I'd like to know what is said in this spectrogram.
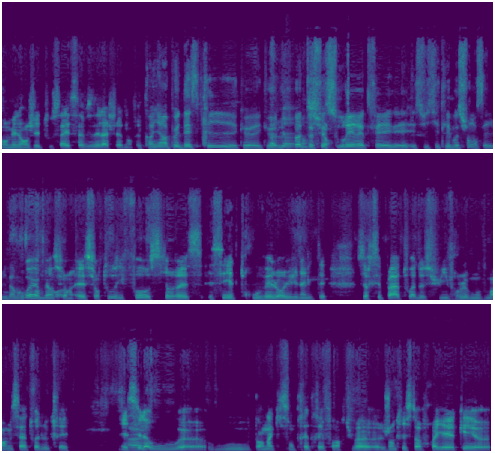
on mélangeait tout ça et ça faisait la chaîne. En fait. Et quand il y a un peu d'esprit et que, et que Ah, le pote te sûr. fait sourire et te fait et, et suscite l'émotion, c'est évidemment. Ouais, marche bien sûr. Et surtout, il faut aussi essayer de trouver l'originalité. C'est-à-dire que c'est pas à toi de suivre le mouvement, mais c'est à toi de le créer. Et Ah. c'est là où, euh, où t'en as qui sont très très forts. Tu vois, Jean-Christophe Royer, qui est euh,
